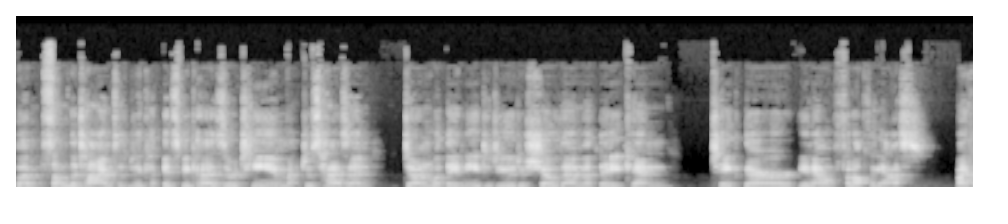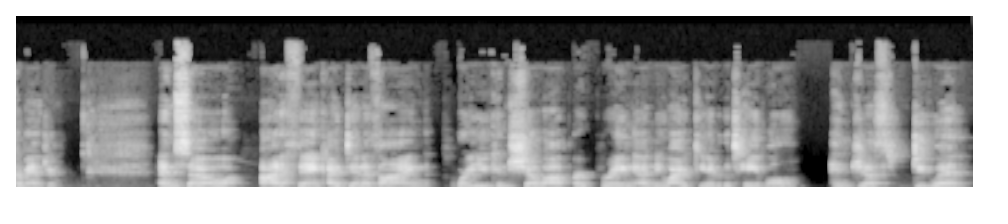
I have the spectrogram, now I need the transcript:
But some of the times it's because their team just hasn't done what they need to do to show them that they can take their, you know, foot off the gas micromanaging. And so I think identifying where you can show up or bring a new idea to the table and just do it.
